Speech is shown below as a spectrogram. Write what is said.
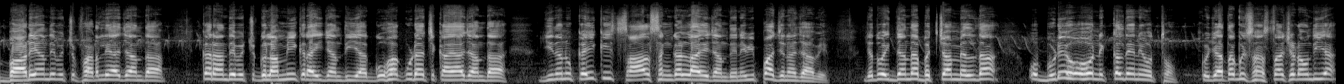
ਬਾੜਿਆਂ ਦੇ ਵਿੱਚ ਫੜ ਲਿਆ ਜਾਂਦਾ, ਘਰਾਂ ਦੇ ਵਿੱਚ ਗੁਲਾਮੀ ਕਰਾਈ ਜਾਂਦੀ ਆ, ਗੋਹਾ ਕੂੜਾ ਚਕਾਇਆ ਜਾਂਦਾ, ਜਿਨ੍ਹਾਂ ਨੂੰ ਕਈ ਕਈ ਸਾਲ ਸੰਗਲ ਲਾਏ ਜਾਂਦੇ ਨੇ ਵੀ ਭੱਜ ਨਾ ਜਾਵੇ। ਜਦੋਂ ਇਦਾਂ ਦਾ ਬੱਚਾ ਮਿਲਦਾ ਉਹ ਬੁੜੇ ਹੋ ਹੋ ਨਿਕਲਦੇ ਨੇ ਉੱਥੋਂ। ਕੋਈ ਜਾਂ ਤਾਂ ਕੋਈ ਸੰਸਥਾ ਛਡਾਉਂਦੀ ਆ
